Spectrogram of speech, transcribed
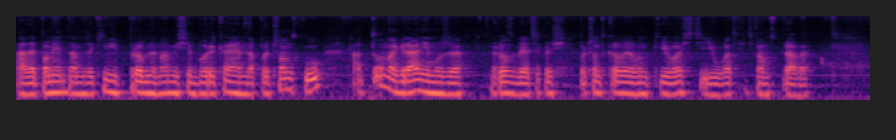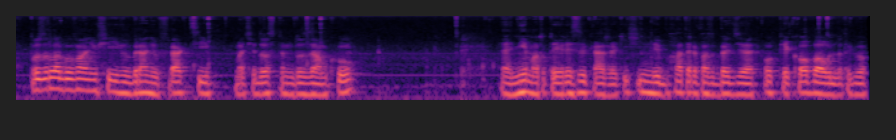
ale pamiętam z jakimi problemami się borykałem na początku, a to nagranie może rozwiać jakoś początkowe wątpliwości i ułatwić Wam sprawę. Po zalogowaniu się i wybraniu frakcji macie dostęp do zamku. E, nie ma tutaj ryzyka, że jakiś inny bohater Was będzie opiekował, dlatego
